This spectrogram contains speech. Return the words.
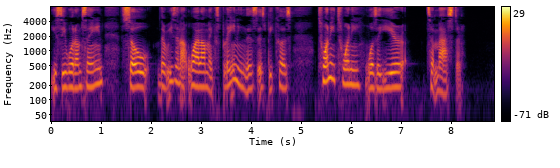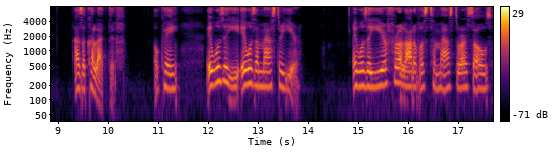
You see what I'm saying? So the reason I, why I'm explaining this is because 2020 was a year to master as a collective. Okay? It was a it was a master year. It was a year for a lot of us to master ourselves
